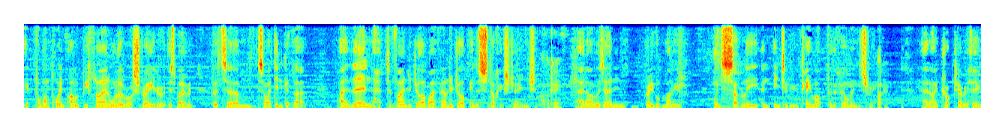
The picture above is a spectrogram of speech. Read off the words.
if, for one point, I would be flying all over Australia at this moment. But um, so I didn't get that. I then had to find a job. I found a job in the stock exchange. Okay. And I was earning very good money when suddenly an interview came up for the film industry. Okay. And I dropped everything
